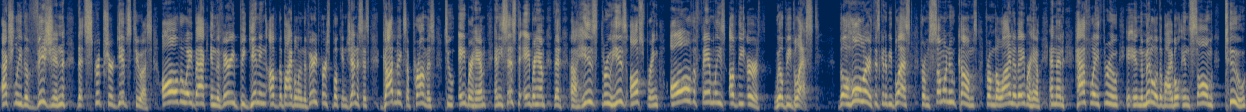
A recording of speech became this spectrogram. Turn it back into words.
actually the vision that Scripture gives to us. All the way back in the very beginning of the Bible, in the very first book in Genesis, God makes a promise to Abraham, and he says to Abraham that uh, his, through his offspring, all the families of the earth will be blessed. The whole earth is going to be blessed from someone who comes from the line of Abraham. And then halfway through, in the middle of the Bible, in Psalm 2,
